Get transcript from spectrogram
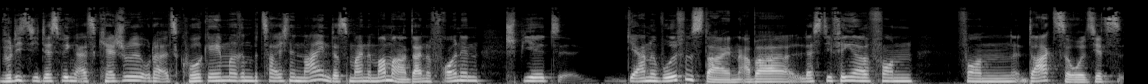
Würde ich sie deswegen als Casual oder als Core-Gamerin bezeichnen? Nein, das ist meine Mama. Deine Freundin spielt gerne Wolfenstein, aber lässt die Finger von, von Dark Souls. Jetzt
